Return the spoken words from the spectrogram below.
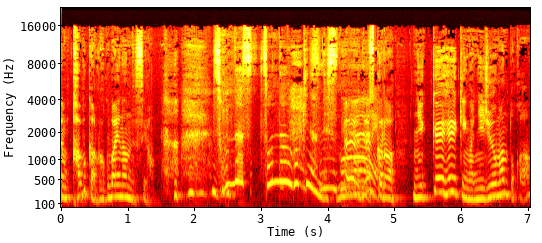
でも株価は6倍なんですよ。そんなそんな動きなんですね、えー、ですから日経平均が20万とか？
